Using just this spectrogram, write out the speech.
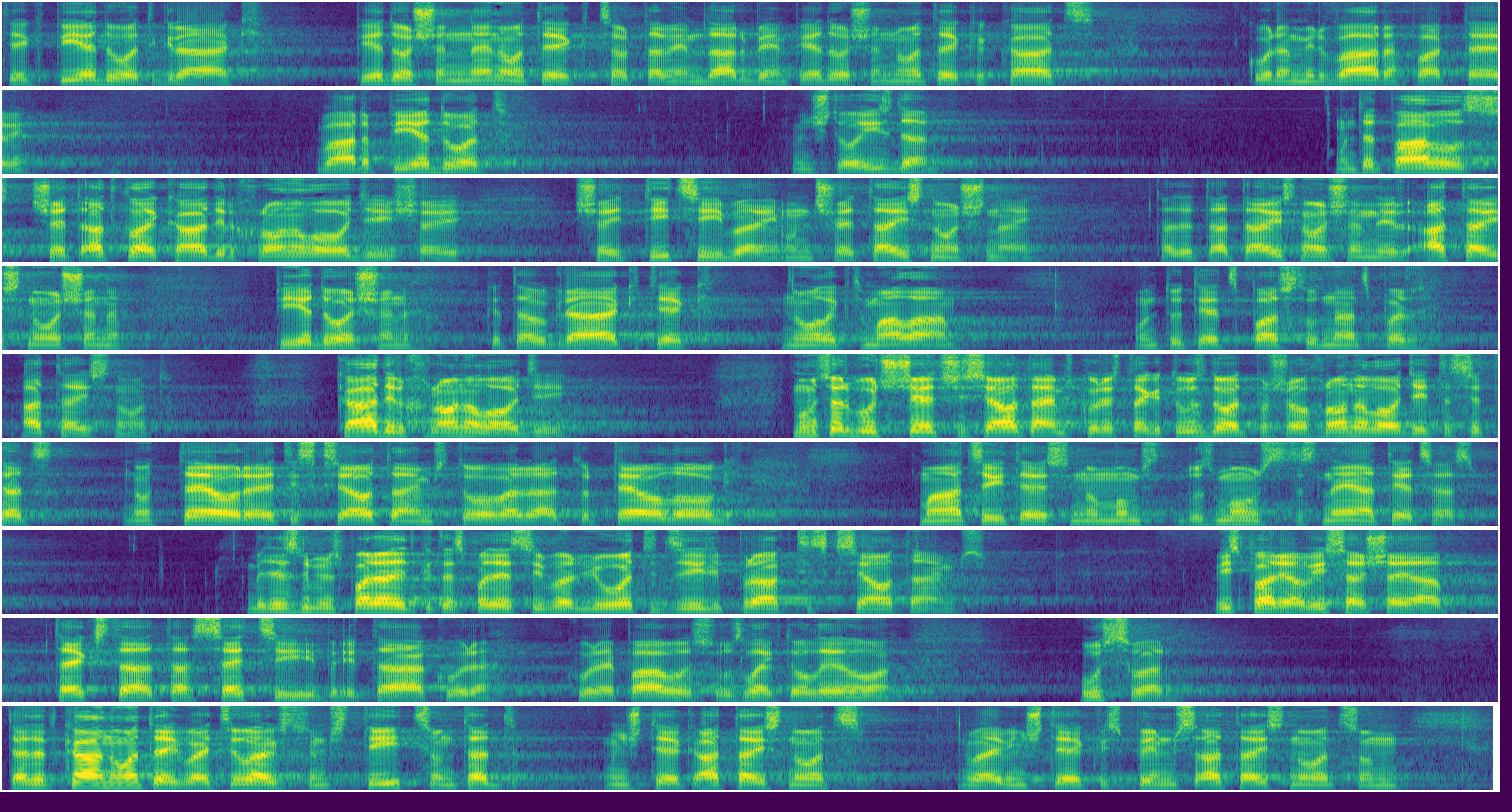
tiek piedoti grēki, Piedošana nenotiek caur taviem darbiem. Piedošana notiek, ka kāds, kuram ir vara pār tevi, vara piedot, viņš to izdara. Un tad Pāvils šeit atklāja, kāda ir chronoloģija šai, šai ticībai un šai taisnošanai. Tātad tā taisnošana ir attaisnošana, piedošana, ka tavi grēki tiek nolikti malā un tu tiec pasludināts par attaisnotu. Kāda ir chronoloģija? Mums varbūt šķiet šis jautājums, kur es tagad uzdodu par šo chronoloģiju, tas ir tāds nu, teorētisks jautājums. To varētu teologi mācīties. Nu, mums, uz mums tas neatiecās. Bet es gribu jums parādīt, ka tas patiesībā ir ļoti dziļi praktisks jautājums. Vispār jau visā šajā tekstā tā secība ir tā, kura, kurai Pāvils uzliek to lielo uzsvaru. Tātad kā notiek, vai cilvēks pirms tic, un tad viņš tiek attaisnots, vai viņš tiek vispirms attaisnots, un,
